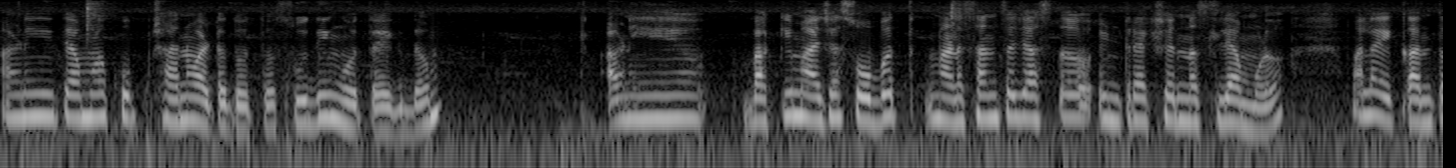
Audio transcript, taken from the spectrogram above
आणि त्यामुळं खूप छान वाटत होतं. सुदिंग होतं एकदम. आणि बाकी माझ्यासोबत माणसांचं जास्त इंटरॅक्शन नसल्यामुळं मला एकांत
